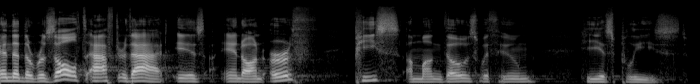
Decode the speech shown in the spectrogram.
And then the result after that is, and on earth, peace among those with whom he is pleased.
